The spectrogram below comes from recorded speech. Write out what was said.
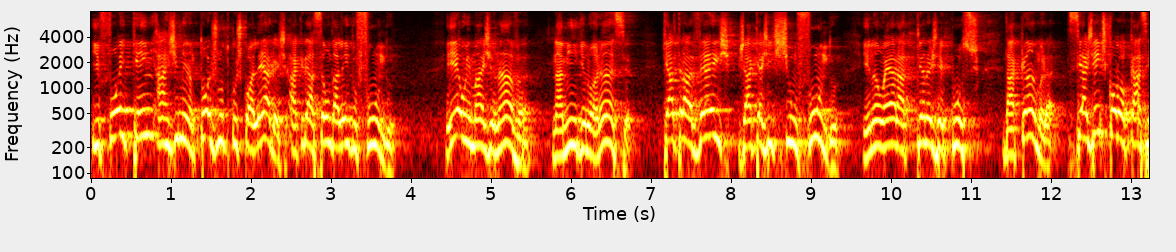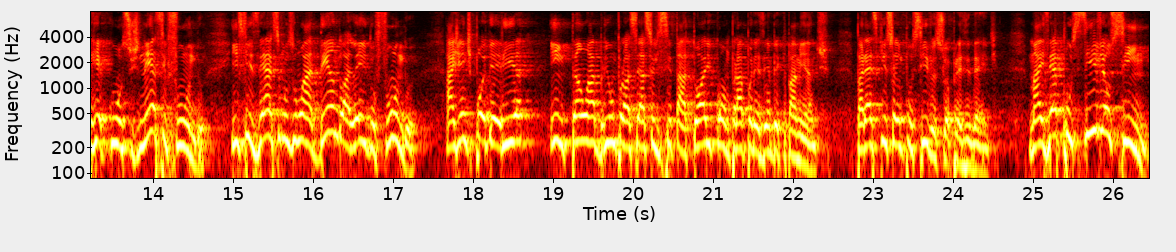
e foi quem argimentou, junto com os colegas, a criação da lei do fundo. Eu imaginava, na minha ignorância, que através, já que a gente tinha um fundo e não era apenas recursos da Câmara, se a gente colocasse recursos nesse fundo e fizéssemos um adendo à lei do fundo, a gente poderia então abrir um processo licitatório e comprar, por exemplo, equipamentos. Parece que isso é impossível, senhor presidente. Mas é possível sim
